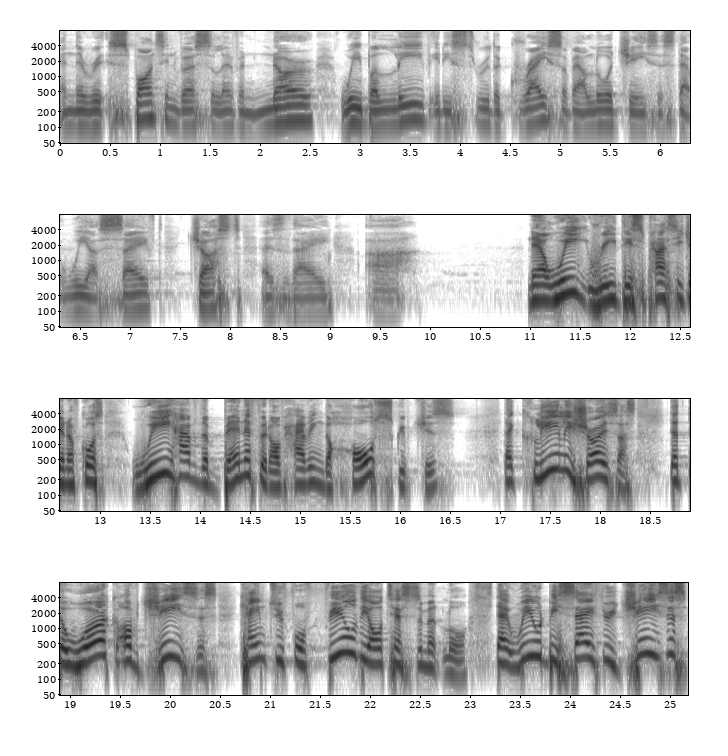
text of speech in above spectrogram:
And the response in verse 11 No, we believe it is through the grace of our Lord Jesus that we are saved just as they are. Now, we read this passage, and of course, we have the benefit of having the whole scriptures that clearly shows us that the work of Jesus came to fulfill the Old Testament law, that we would be saved through Jesus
